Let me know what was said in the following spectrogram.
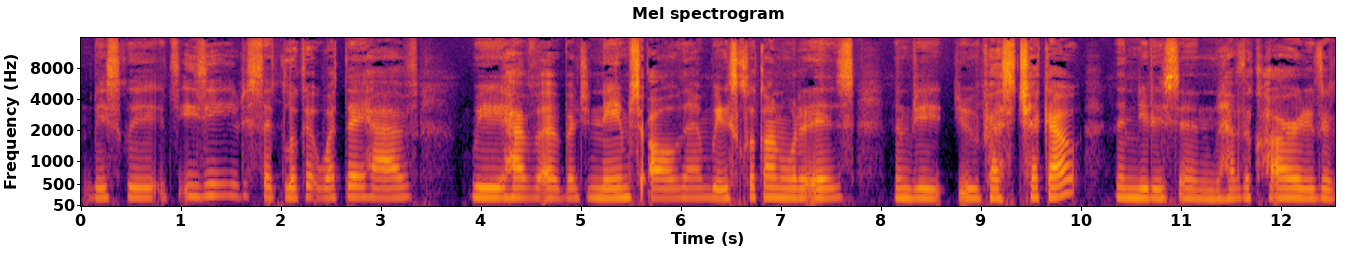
basically it's easy. You just like look at what they have. We have a bunch of names for all of them. We just click on what it is, then we you press checkout. Then you just um, have the card either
